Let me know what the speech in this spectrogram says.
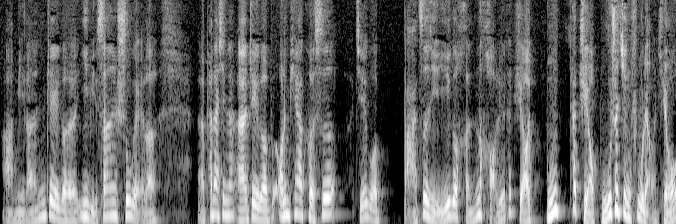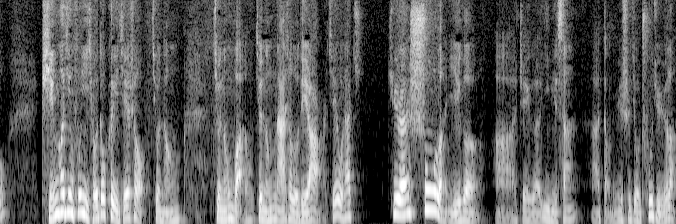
啊，米兰这个一比三输给了，呃，潘达辛纳，呃，这个奥林匹亚克斯。结果把自己一个很好的，他只要不他只要不是净负两球，平和净负一球都可以接受，就能就能挽就能拿小组第二。结果他居然输了一个啊，这个一比三啊，等于是就出局了。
